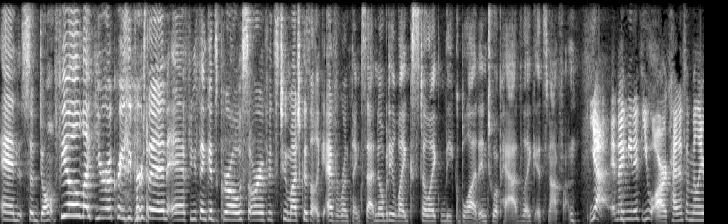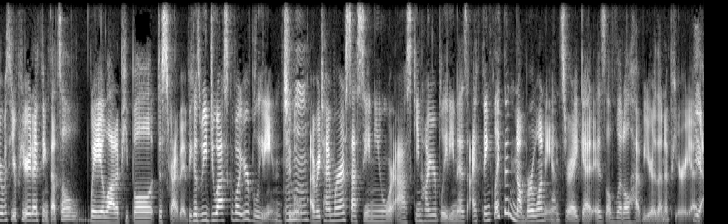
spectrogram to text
And so don't feel like you're a crazy person if you think it's gross or if it's too much because like everyone thinks that. Nobody likes to like leak blood into a pad. Like it's not fun. Yeah, and I mean, if you are kind of familiar with your period, I think that's a way a lot of people describe it because we do ask about your bleeding too. Mm-hmm. Every time we're assessing you, we're asking how your bleeding is. I think like the number one answer I get is a little heavier than a period. Yeah.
